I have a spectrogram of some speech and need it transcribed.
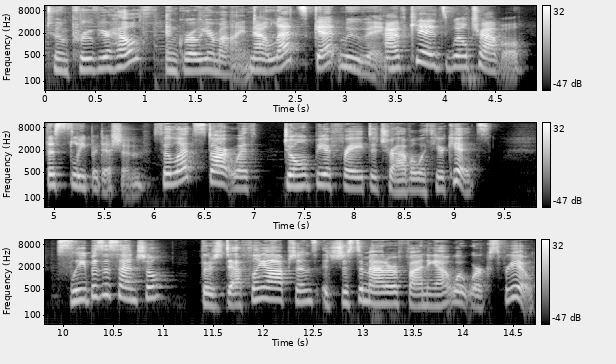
to improve your health and grow your mind. Now let's get moving. Have kids will travel, the sleep edition. So let's start with don't be afraid to travel with your kids. Sleep is essential there's definitely options. It's just a matter of finding out what works for you.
